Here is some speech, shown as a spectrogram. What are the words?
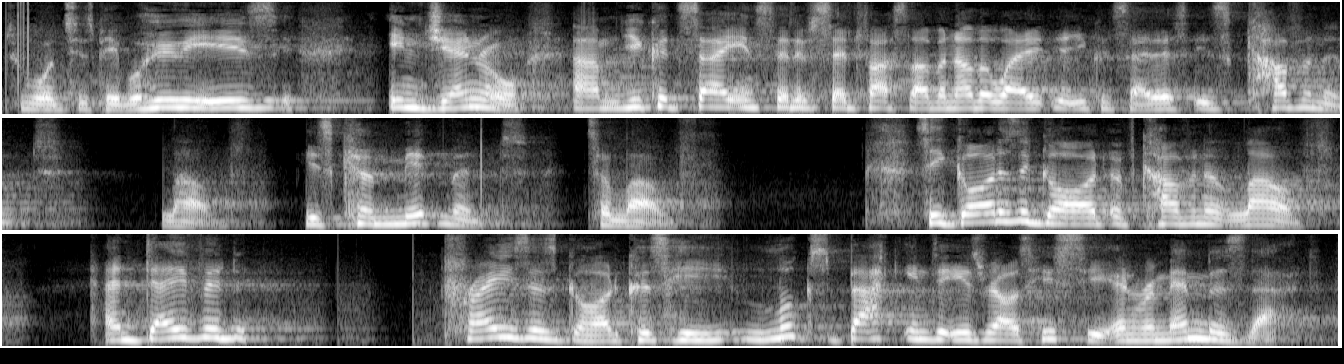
towards his people, who he is in general. Um, you could say, instead of steadfast love, another way that you could say this is covenant love, his commitment to love. See, God is a God of covenant love. And David praises God because he looks back into Israel's history and remembers that.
